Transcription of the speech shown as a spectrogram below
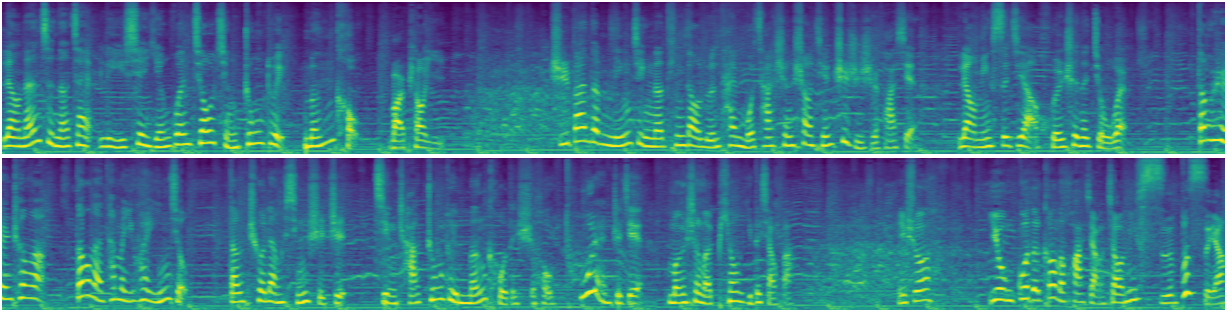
两男子呢在礼县盐官交警中队门口玩漂移。值班的民警呢，听到轮胎摩擦声，上前制止时，发现两名司机啊浑身的酒味。当事人称啊，当晚他们一块饮酒，当车辆行驶至警察中队门口的时候，突然之间萌生了漂移的想法。你说，用郭德纲的话讲，叫你死不死呀？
